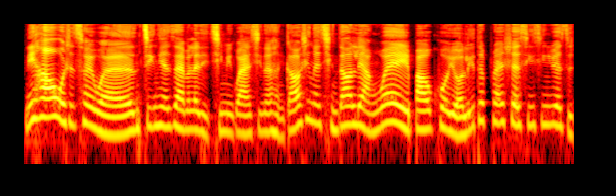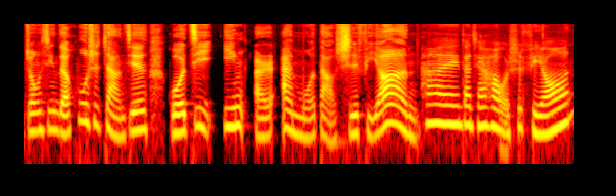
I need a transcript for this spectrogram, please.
你好，我是翠文。今天在 Melody 亲密关系呢，很高兴的请到两位，包括有 Little Pressure 星星月子中心的护士长兼国际婴儿按摩导师 Fion，嗨，大家好，我是 Fion。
